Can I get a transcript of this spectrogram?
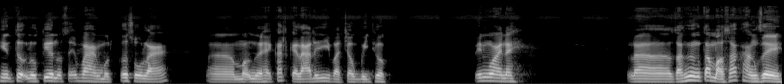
hiện tượng đầu tiên nó sẽ vàng một cơ số lá. À, mọi người hãy cắt cái lá đi và trồng bình thường. Bên ngoài này là dáng hương tam bảo sắc hàng dề.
